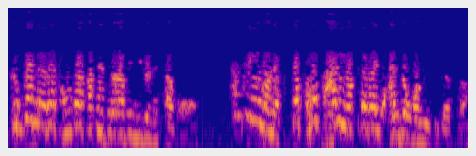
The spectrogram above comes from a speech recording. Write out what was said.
그때 내가 정사 아파트에 들어가서 일을 했다고. 한승이 만에 그 많은 역사가 안정범이 죽였어.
